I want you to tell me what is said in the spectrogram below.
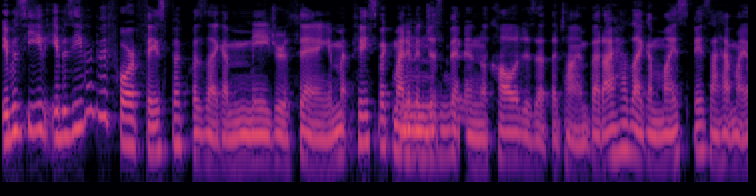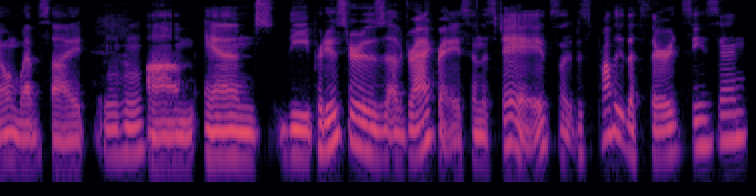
it was even it was even before Facebook was like a major thing. It, mi- Facebook might have been just Mhm. been in the colleges at the time, but I had like a MySpace. I had my own website. Mhm. Um, and the producers of Drag Race in the States, it was probably the third season.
